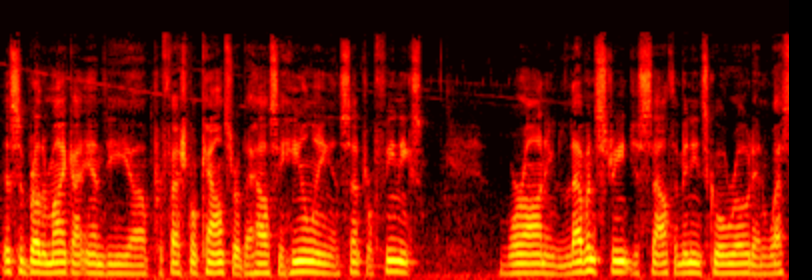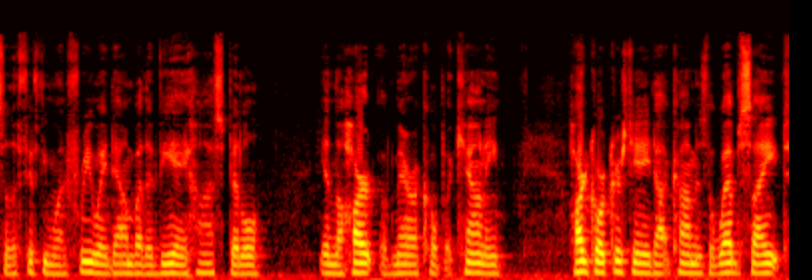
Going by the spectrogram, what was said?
this is Brother Mike. I am the uh, professional counselor at the House of Healing in Central Phoenix. We're on 11th Street, just south of Indian School Road and west of the 51 freeway, down by the VA hospital in the heart of Maricopa County. HardcoreChristianity.com is the website.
